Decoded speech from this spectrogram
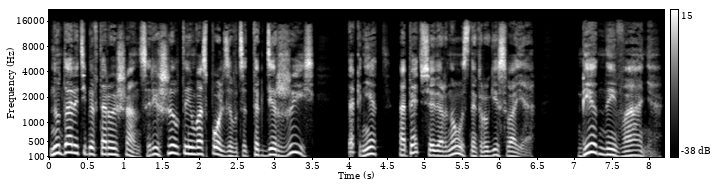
ну дали тебе второй шанс, решил ты им воспользоваться, так держись. Так нет, опять все вернулось на круги своя. Бедный Ваня.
